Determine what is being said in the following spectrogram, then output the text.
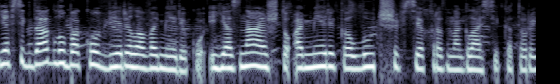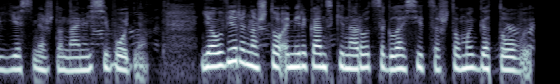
Я всегда глубоко верила в Америку, и я знаю, что Америка лучше всех разногласий, которые есть между нами сегодня. Я уверена, что американский народ согласится, что мы готовы,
